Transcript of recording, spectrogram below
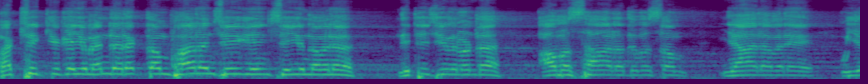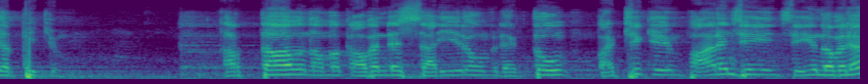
ഭക്ഷിക്കുകയും എന്റെ രക്തം പാനം ചെയ്യുകയും ചെയ്യുന്നവന് നിത്യജീവനുണ്ട്. അവസാന ദിവസം ഞാൻ അവനെ ഉയർപ്പിക്കും. കർത്താവ് നമുക്ക് അവന്റെ ശരീരവും രക്തവും ഭക്ഷിക്കുകയും പാനം ചെയ്യുകയും ചെയ്യുന്നവന്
